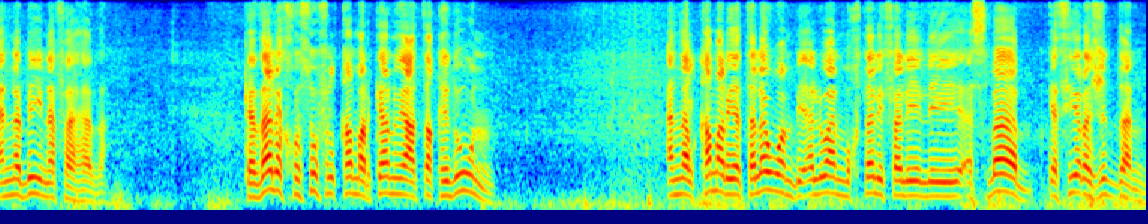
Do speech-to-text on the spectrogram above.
النبي نفى هذا. كذلك خسوف القمر كانوا يعتقدون أن القمر يتلون بألوان مختلفة لأسباب كثيرة جدا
